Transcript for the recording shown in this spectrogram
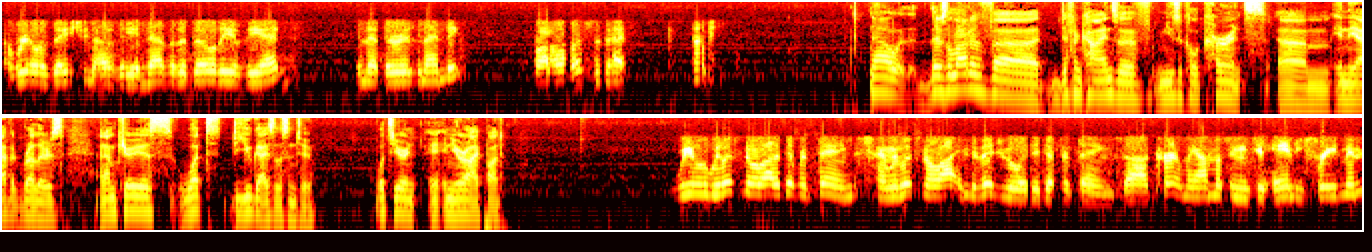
a realization of the inevitability of the end, and that there is an ending for all of us, and that helps Now, there's a lot of uh, different kinds of musical currents um, in the Avett Brothers, and I'm curious, what do you guys listen to? What's your in your iPod? we we listen to a lot of different things, and we listen a lot individually to different things. Uh, currently, I'm listening to Andy Friedman.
